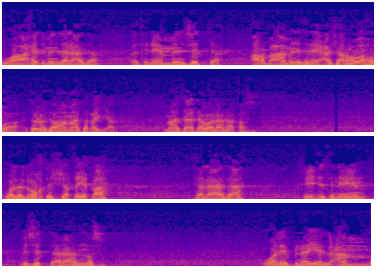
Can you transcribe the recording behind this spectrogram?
واحد من ثلاثة. اثنين من ستة أربعة من اثني عشر هو هو ثلثها ما تغير ما زاد ولا نقص. وللأخت الشقيقة ثلاثة في اثنين بستة لها النصف. ولابني العم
